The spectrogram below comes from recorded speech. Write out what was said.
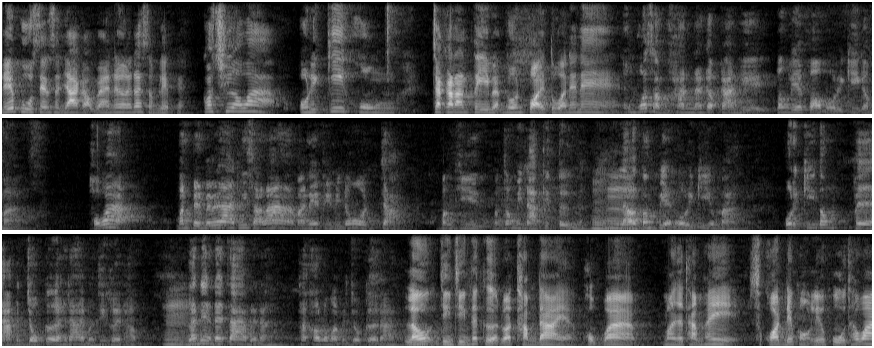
ลิเวอร์พูลเซ็นสัญญากับแวนเนอร์ได้สำเร็จเนี่ย ก็เชื่อว่าโอริกี้คงจะการันตีแบบโดนปล่อยตัวแน่ ผมว่าสำคัญนะกับการที่ต้องเรียกฟอร์มโอริกี้กลับมา เพราะว่ามันเป็นไปไม่ได้ที่ซาร่ามาเน่ฟิมิโนจากบางทีมันต้องมีนัดที่ตึงอะอืม แล้วต้องเปลี่ยนโอริกี้ออกมา โอริกี้ต้องพยายามเป็นโจ๊กเกอร์ให้ได้เหมือนที่เคยทำๆอืมและเนี่ยได้แต้มเลยนะ ถ้าเขาลงมาเป็นโจ๊กเกอร์ได้ แล้วจริง ๆ ถ้าเกิดว่าทำได้อะผมว่ามันจะทำให้สควอตเดฟของลิเวอร์พูลถ้าว่า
